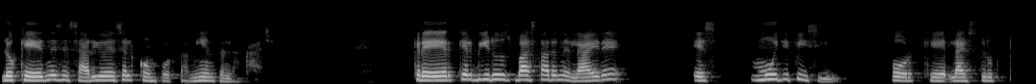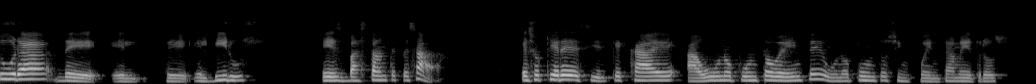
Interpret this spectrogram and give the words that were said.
Lo que es necesario es el comportamiento en la calle. Creer que el virus va a estar en el aire es muy difícil porque la estructura del de virus es bastante pesada. Eso quiere decir que cae a 1.20, 1.50 metros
